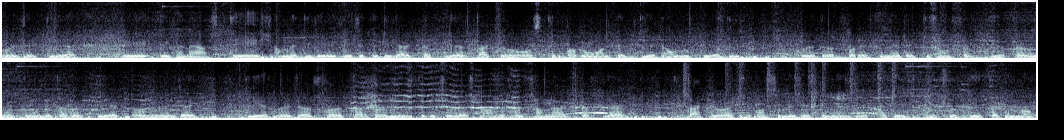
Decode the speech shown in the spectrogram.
হয়ে যায় ক্লিয়ার এখানে আসতে সামনের দিকে এগিয়ে যেতে দিকে আরেকটা প্লেয়ার তাকেও অস্থিরভাবে ওয়ান ট্যাপ দিয়ে ডাউনলোড করে দিই করে দেওয়ার পরে নেটে একটু সমস্যা দেওয়ার কারণে ঘুমে যায় তারপরে ক্লিয়ারটাও হয়ে যায়। ক্লিয়ার হয়ে যাওয়ার পরে তারপরে মিল থেকে চলে আসলাম আসার পর সামনে আরেকটা প্লেয়ার তাকেও একশো পাঁচচল্লিশের ড্যামেজ দিয়ে তাকে দিয়ে তাকে নক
